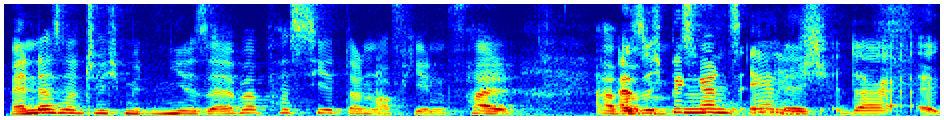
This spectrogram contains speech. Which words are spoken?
Wenn das natürlich mit mir selber passiert, dann auf jeden Fall. Aber also ich bin ganz ehrlich, da, äh,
